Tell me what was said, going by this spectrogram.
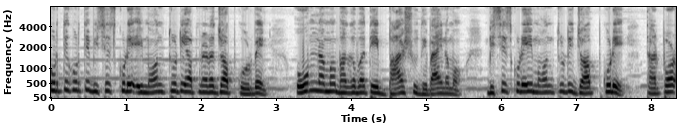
করতে করতে বিশেষ করে এই মন্ত্রটি আপনারা জপ করবেন। ওম নম ভগবতে বাসুদেবায় নম। বিশেষ করে এই মন্ত্রটি জপ করে তারপর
